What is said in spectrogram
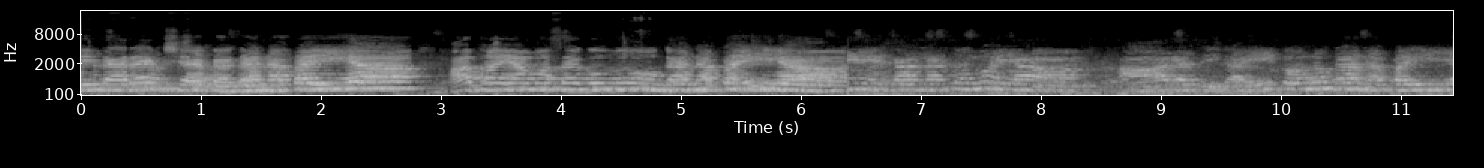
దేవాశరణాగతవత్సల రక్షక గణపయ్య అభయమొసగుము గణపయ్య గణతుమయ హారతి గైకొను గణపయ్య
